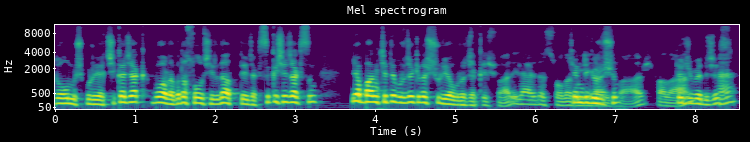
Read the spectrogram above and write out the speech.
Dolmuş buraya çıkacak. Bu araba da sol şeride atlayacak. Sıkışacaksın. Ya bankete vuracak ya da şuraya vuracak. Çıkış var. İleride sola Kendi bir görüşüm. var falan. Tecrübe edeceğiz. Ha?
